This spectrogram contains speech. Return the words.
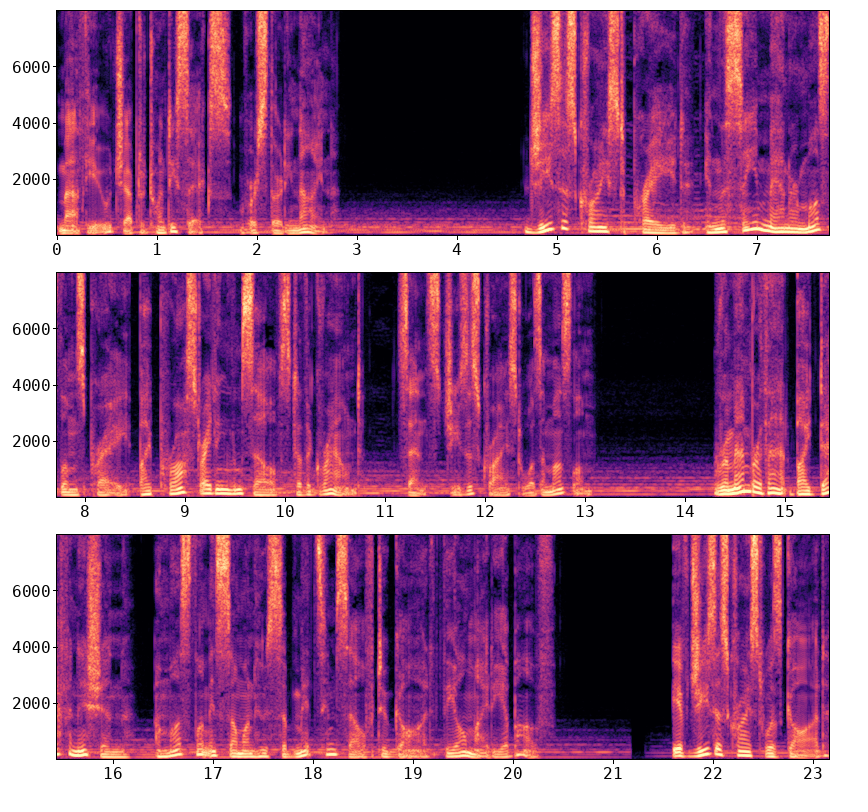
Matthew chapter 26, verse 39. Jesus Christ prayed in the same manner Muslims pray by prostrating themselves to the ground, since Jesus Christ was a Muslim. Remember that, by definition, a Muslim is someone who submits himself to God the Almighty above. If Jesus Christ was God,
